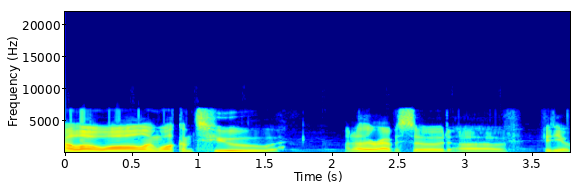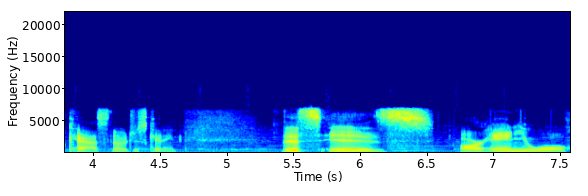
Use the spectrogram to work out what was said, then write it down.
Hello, all, and welcome to another episode of Videocast. No, just kidding. This is our annual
